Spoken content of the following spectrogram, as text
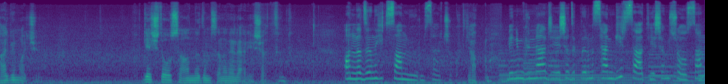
Kalbim acıyor. Geç de olsa anladım sana neler yaşattım. Anladığını hiç sanmıyorum Selçuk. Yapma. Benim günlerce yaşadıklarımı sen bir saat yaşamış olsan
